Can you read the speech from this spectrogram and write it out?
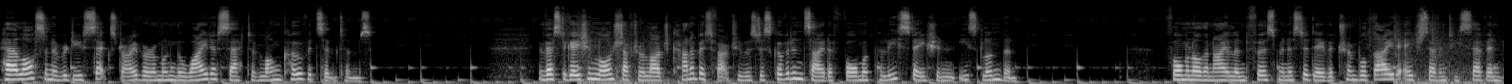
Hair loss and a reduced sex drive are among the wider set of long COVID symptoms. Investigation launched after a large cannabis factory was discovered inside a former police station in East London. Former Northern Ireland First Minister David Trimble died aged 77.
